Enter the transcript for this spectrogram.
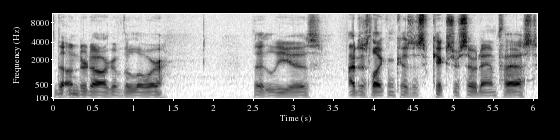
The underdog of the lore that Lee is. I just like him because his kicks are so damn fast.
